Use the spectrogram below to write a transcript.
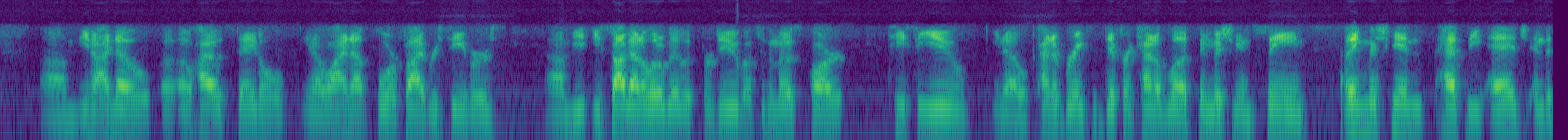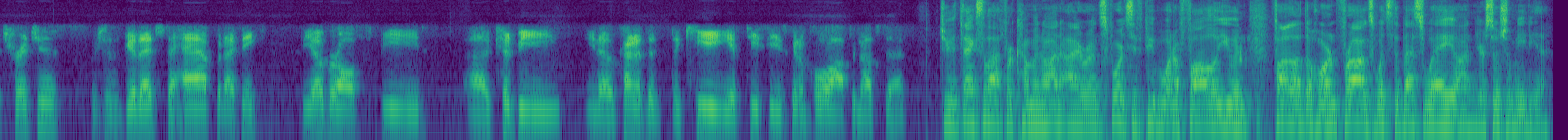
Um, you know, I know Ohio State will, you know, line up four or five receivers. Um, you, you saw that a little bit with Purdue, but for the most part, TCU, you know, kind of brings a different kind of look than Michigan's seen. I think Michigan has the edge in the trenches, which is a good edge to have, but I think the overall speed uh, could be, you know, kind of the, the key if TCU is going to pull off an upset. Drew, thanks a lot for coming on Ira on Sports. If people want to follow you and follow the Horned Frogs, what's the best way on your social media?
